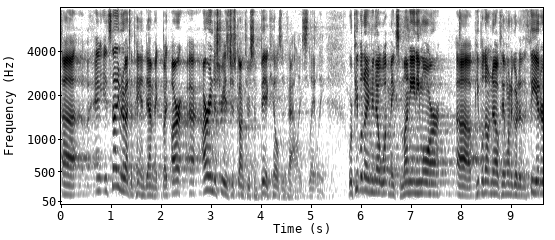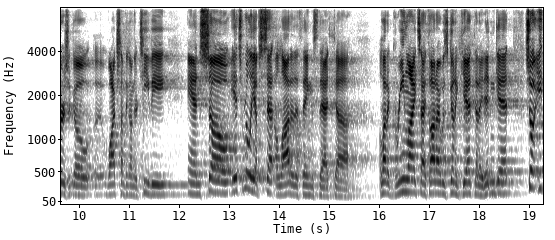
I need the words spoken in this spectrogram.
uh, it's not even about the pandemic, but our, our industry has just gone through some big hills and valleys lately where people don't even know what makes money anymore. Uh, people don't know if they want to go to the theaters or go uh, watch something on their TV. And so it's really upset a lot of the things that, uh, a lot of green lights I thought I was going to get that I didn't get. So it,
